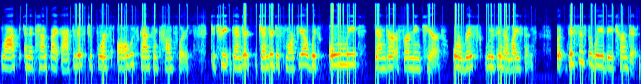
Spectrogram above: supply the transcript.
blocked an attempt by activists to force all Wisconsin counselors to treat gender, gender dysmorphia with only gender affirming care or risk losing their license. But this is the way they termed it.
